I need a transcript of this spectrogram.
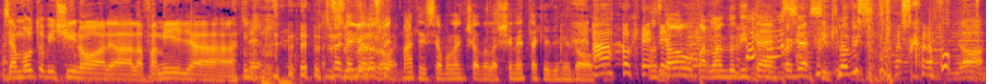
siamo molto vicino alla, alla famiglia. Aspetta, glielo spiego. Mate, stiamo lanciando la scenetta che viene dopo. Ah, ok. Non stavamo parlando di te, perché l'ho visto un po' sconvolto. No,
